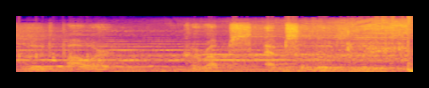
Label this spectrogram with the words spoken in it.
Absolute power corrupts absolutely.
